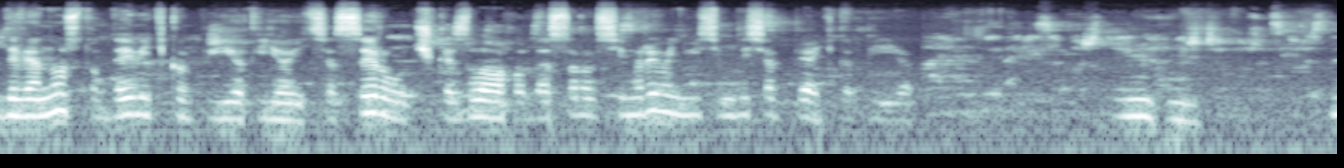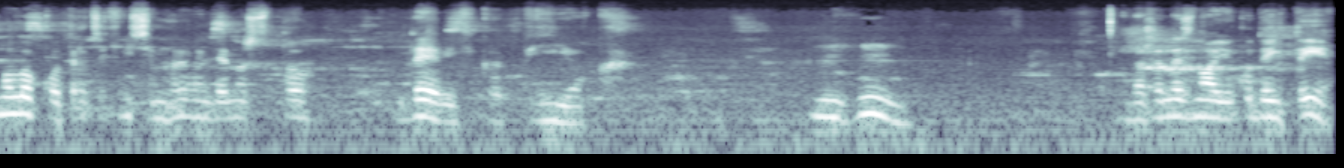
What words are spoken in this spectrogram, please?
99 копійок яйця. Сирочки з лагода, 47 гривень, 85 копійок. Угу. Молоко 38 гривень, 99 копійок. Угу. Навіть не знаю, куди йти.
